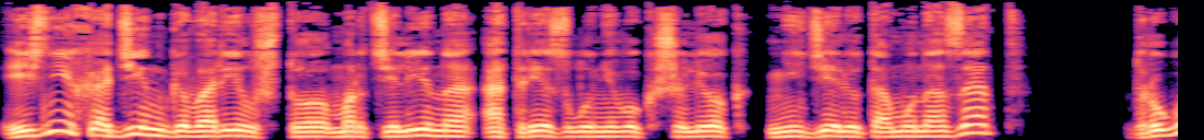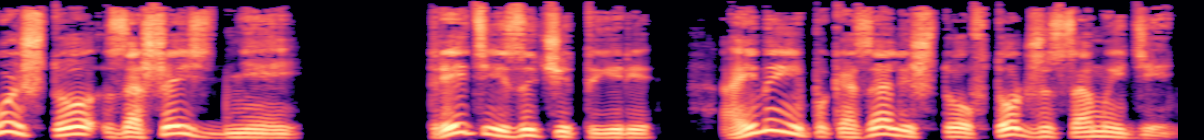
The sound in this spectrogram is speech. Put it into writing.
Из них один говорил, что Мартелина отрезал у него кошелек неделю тому назад, другой, что за шесть дней, третий — за четыре, а иные показали, что в тот же самый день.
